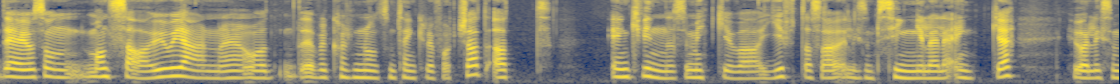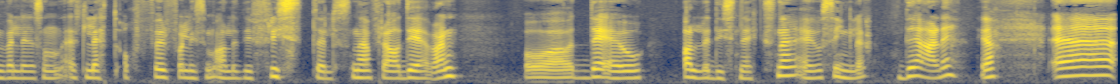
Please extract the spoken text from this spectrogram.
Det er jo sånn Man sa jo gjerne, og det er vel kanskje noen som tenker det fortsatt, at en kvinne som ikke var gift, altså liksom singel eller enke. Hun var liksom veldig sånn et lett offer for liksom alle de fristelsene fra djevelen. Og det er jo alle Disney-heksene er jo single. Det er de. Ja. Eh,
